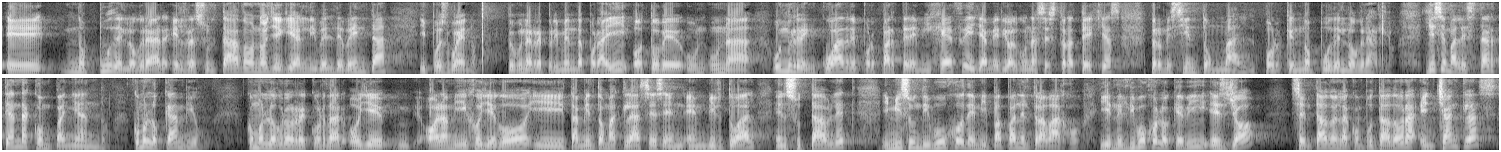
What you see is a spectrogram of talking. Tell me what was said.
Eh, no pude lograr el resultado, no llegué al nivel de venta y pues bueno, tuve una reprimenda por ahí o tuve un, un reencuadre por parte de mi jefe y ya me dio algunas estrategias, pero me siento mal porque no pude lograrlo. Y ese malestar te anda acompañando. ¿Cómo lo cambio? ¿Cómo logro recordar, oye, ahora mi hijo llegó y también toma clases en, virtual, en su tablet, y me hizo un dibujo de mi papá en el trabajo? Y en el dibujo lo que vi es yo sentado en la computadora, en chanclas,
